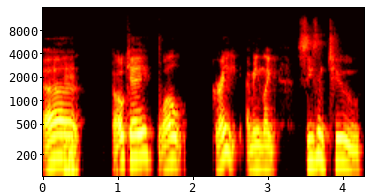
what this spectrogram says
Uh, mm-hmm. okay, well, great. I mean, like season two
